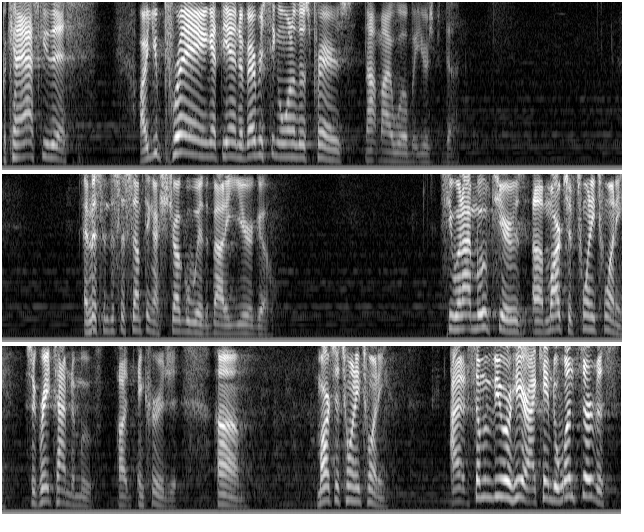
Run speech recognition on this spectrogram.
But can I ask you this? Are you praying at the end of every single one of those prayers, not my will, but yours be done? And listen, this is something I struggled with about a year ago. See, when I moved here, it was uh, March of 2020. It's a great time to move. I encourage it. Um, March of 2020. I, some of you are here. I came to one service.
